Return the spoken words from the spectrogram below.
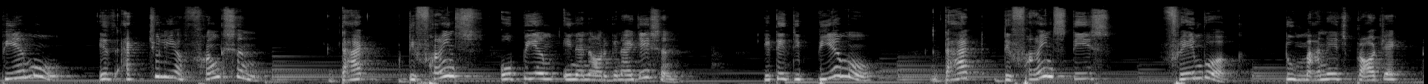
PMO is actually a function that defines OPM in an organization. It is the PMO that defines this framework to manage project,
